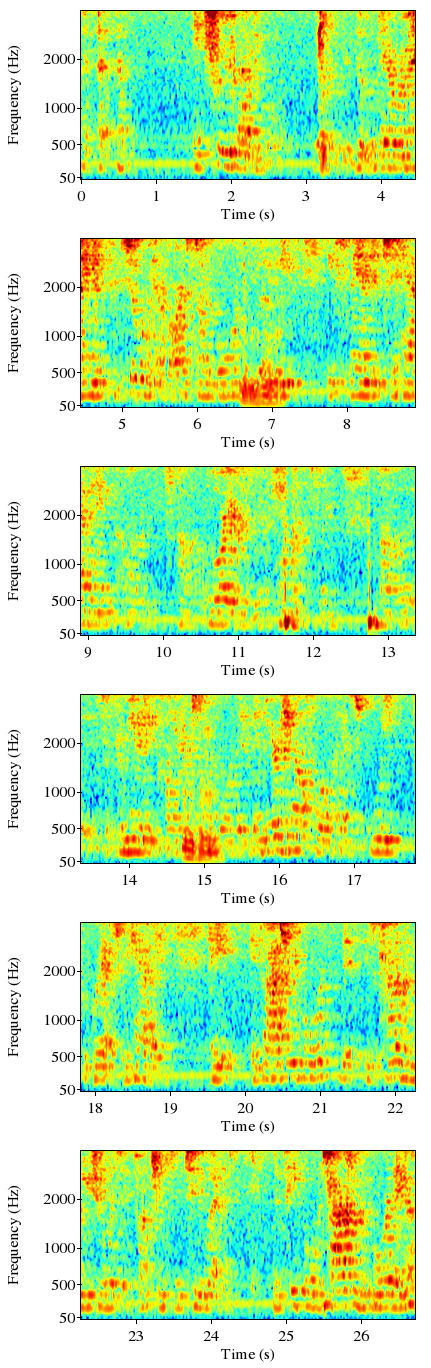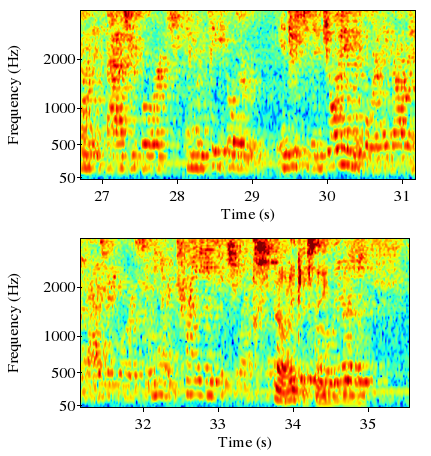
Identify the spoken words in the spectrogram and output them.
a, a, a, a true governing board. There, remain a considerable amount of artists on the board, but we've expanded to having um, uh, lawyers and accountants and uh, some community planners on the board that have been very helpful as we progress. We have a, a advisory board that is kind of unusual as it functions in two ways. When people retire from the board, they go on the advisory board, and when people are interested in joining the board, they go on the advisory board. So we have a training situation. Oh, interesting. People really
